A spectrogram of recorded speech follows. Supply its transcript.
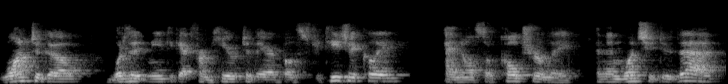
want to go? What does it need to get from here to there, both strategically and also culturally? And then once you do that,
